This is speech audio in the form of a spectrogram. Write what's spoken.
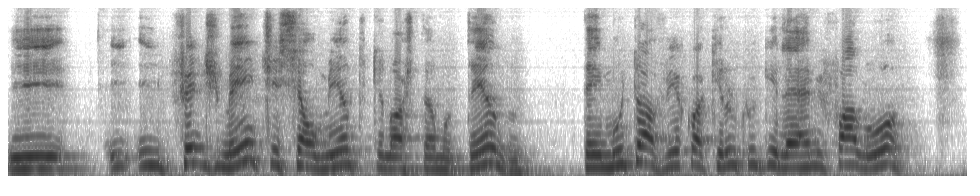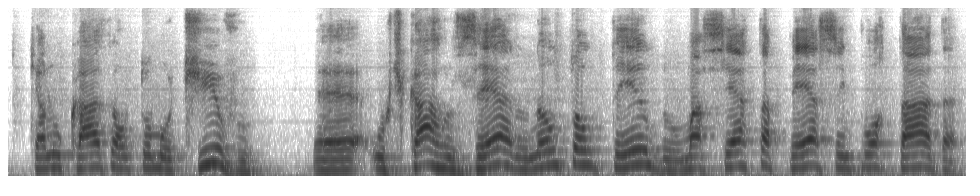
E, e, infelizmente, esse aumento que nós estamos tendo tem muito a ver com aquilo que o Guilherme falou, que é no caso automotivo, é, os carros zero não estão tendo uma certa peça importada,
